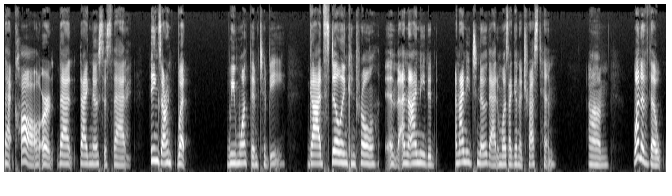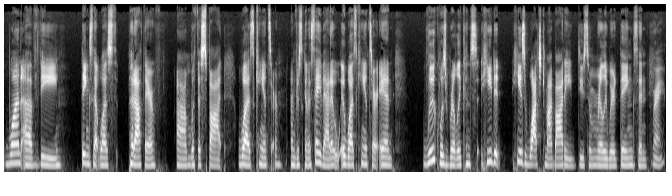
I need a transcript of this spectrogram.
that call or that diagnosis that Right. things aren't what we want them to be god's still in control and, and i needed and i need to know that and was i going to trust him um one of the one of the things that was put out there um, with the spot was cancer i'm just going to say that it, it was cancer and luke was really cons- he did he has watched my body do some really weird things and Right.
